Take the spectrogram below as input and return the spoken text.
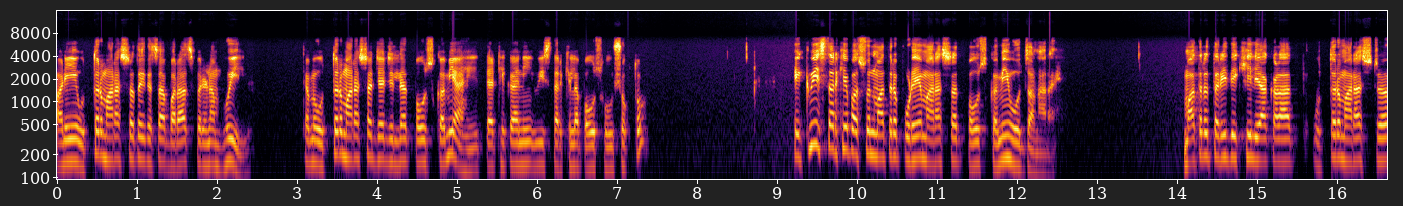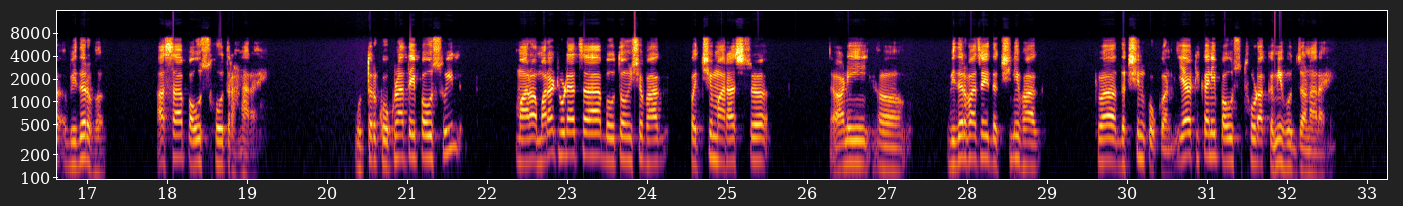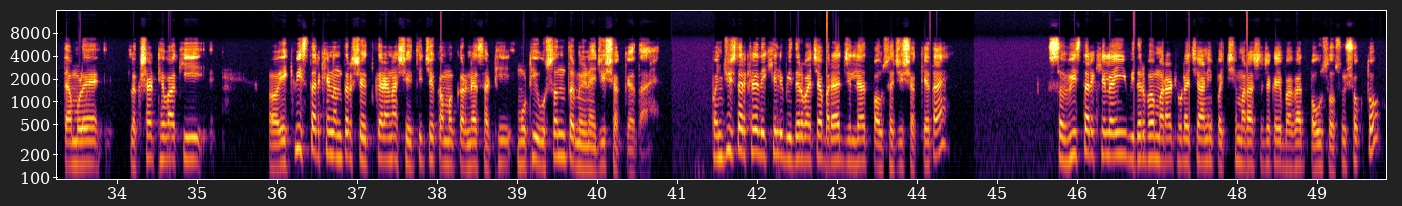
आणि उत्तर महाराष्ट्रातही त्याचा बराच परिणाम होईल. त्यामुळे उत्तर महाराष्ट्रात ज्या जिल्ह्यात पाऊस कमी आहे त्या ठिकाणी वीस तारखेला पाऊस होऊ शकतो. एकवीस तारखेपासून मात्र पुढे महाराष्ट्रात पाऊस कमी होत जाणार आहे. मात्र तरी देखील या काळात उत्तर महाराष्ट्र विदर्भ असा पाऊस होत राहणार आहे. उत्तर कोकणातही पाऊस होईल. मरा मराठवाड्याचा बहुतांश भाग पश्चिम महाराष्ट्र आणि विदर्भाचाही दक्षिणी भाग किंवा दक्षिण कोकण या ठिकाणी पाऊस थोडा कमी होत जाणार आहे. त्यामुळे लक्षात ठेवा की एकवीस तारखेनंतर शेतकऱ्यांना शेतीचे कामं करण्यासाठी मोठी उसंत मिळण्याची शक्यता आहे. पंचवीस तारखेला देखील विदर्भाच्या बऱ्याच जिल्ह्यात पावसाची शक्यता आहे. सव्वीस तारखेलाही विदर्भ मराठवाड्याच्या आणि पश्चिम महाराष्ट्राच्या काही भागात पाऊस असू शकतो.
